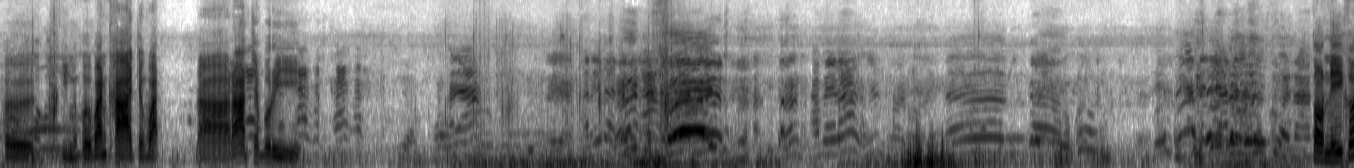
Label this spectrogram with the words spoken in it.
ำเภอกิ่งอำเภอบ้านคาจังหวัดาราชบุรีตอนนี้ก็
